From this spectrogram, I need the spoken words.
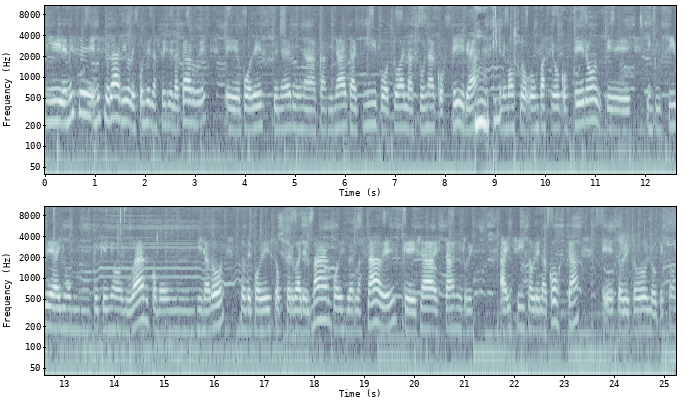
Y en ese, en ese horario, después de las 6 de la tarde, eh, podés tener una caminata aquí por toda la zona costera. Mm, Tenemos un paseo costero, eh, inclusive hay un pequeño lugar como un mirador donde podés observar el mar, podés ver las aves que ya están allí sobre la costa. Eh, sobre todo lo que son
